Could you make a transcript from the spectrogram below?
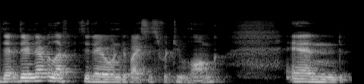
they're, they're never left to their own devices for too long And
